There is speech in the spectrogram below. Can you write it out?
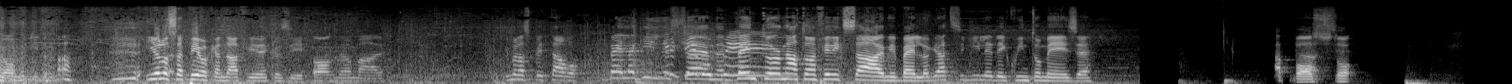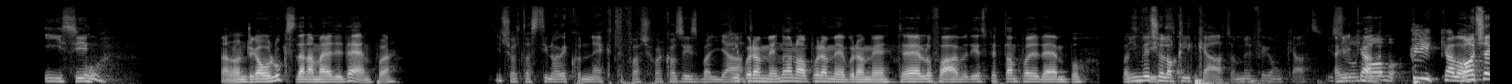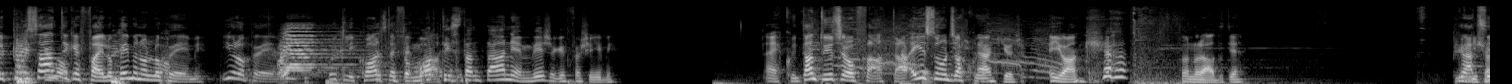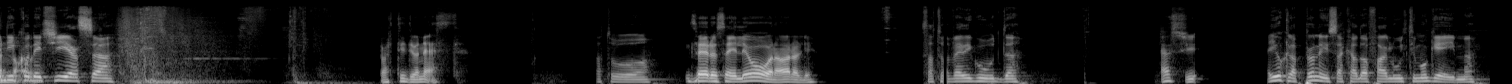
Ho finito. Io lo sapevo che andava a finire così. Oh. Meno male. Io me l'aspettavo. Bella Guildestem, bentornato a Felix Army, bello. Grazie mille del quinto mese. A posto. Easy. Uh. No, non giocavo Lux da una marea di tempo, eh. Io c'ho il tastino reconnect, faccio qualcosa di sbagliato. Sì, pure a me. No, no, pure a me, pure a me. Eh, lo fa, devi aspettare un po' di tempo. Invece l'ho cliccato, non me ne frega un cazzo. Io Hai sono un cliccato? uomo. Cliccalo! Quando c'è il pulsante che fai? Lo premi o non lo premi? Io lo premo. Poi clicco alt Scritto F4. morte istantanea invece che facevi? Ecco, intanto io ce l'ho fatta. E io sono già qui. Eh, anch'io. ce- E io anche. Sono onorato, ti è. Più Grazie 19. Dico dei Cheers. Partite oneste. È stato... 0-6 Leona, ora lì. è stato very good. Eh sì. E io Clapperone mi sa che vado a fare l'ultimo game.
